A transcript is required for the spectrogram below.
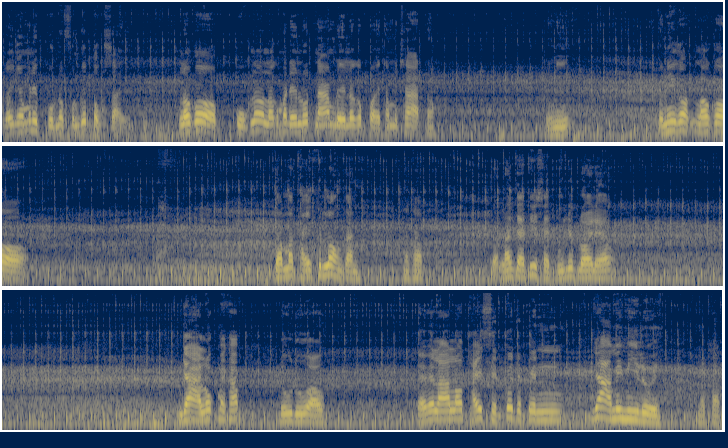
เรายังไม่ได้ปลูกนะฝนก็ตกใส่เราก็ปลูกแล้วเราก็ไม่ได้รดน้ำเลยเราก็ปล่อยธรรมชาติเนาะตรงนี้ตรงนี้ก็เราก็จะมาไถขึ้นร่องกันนะครับ หลังจากที่ใส่ปุ๋ยเรียบร้อยแล้ว หญ้ารกไหมครับ ดูดูเอา แต่เวลาเราไถเสร็จก็จะเป็นหญ้าไม่มีเลยนะครับ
